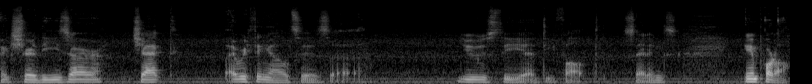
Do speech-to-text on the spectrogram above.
make sure these are checked. Everything else is uh, use the uh, default settings. Import all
